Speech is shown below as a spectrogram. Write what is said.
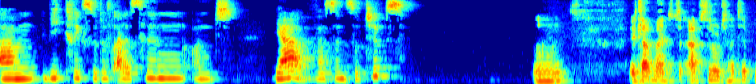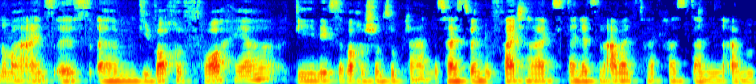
Ähm, wie kriegst du das alles hin? Und ja, was sind so Tipps? Mhm. Ich glaube, mein absoluter Tipp Nummer eins ist, ähm, die Woche vorher die nächste Woche schon zu planen. Das heißt, wenn du freitags deinen letzten Arbeitstag hast, dann ähm,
